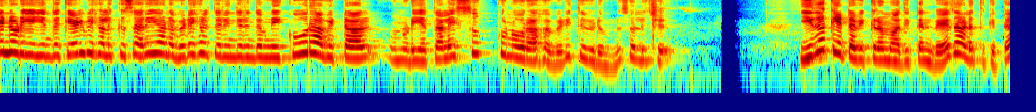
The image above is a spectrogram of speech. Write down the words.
என்னுடைய இந்த கேள்விகளுக்கு சரியான விடைகள் தெரிந்திருந்தும் நீ கூறாவிட்டால் உன்னுடைய தலை சுக்கு நூறாக வெடித்து விடும்னு சொல்லுச்சு. இதை கேட்ட விக்ரமாதித்தன் வேதாளத்துக்கிட்ட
